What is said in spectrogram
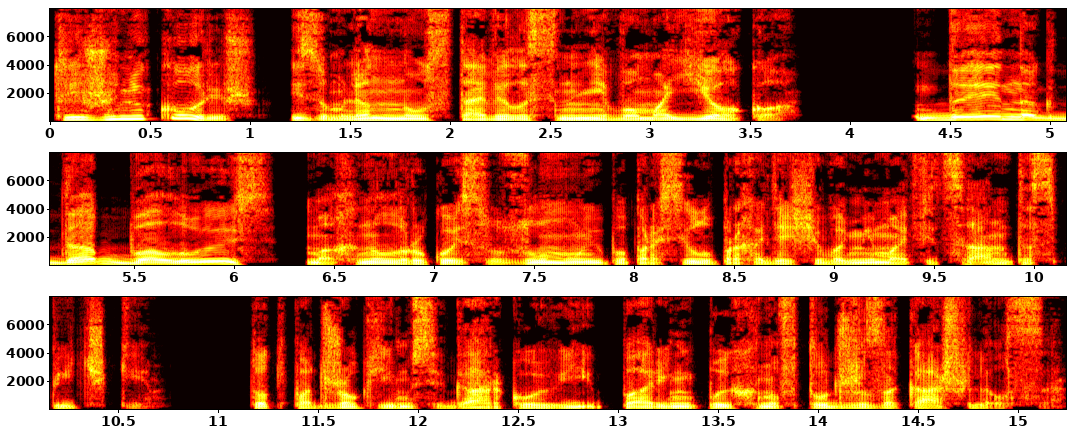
«Ты же не куришь?» — изумленно уставилась на него Майоко. «Да иногда балуюсь», — махнул рукой Сузуму и попросил у проходящего мимо официанта спички. Тот поджег ему сигарку, и парень, пыхнув, тут же закашлялся.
